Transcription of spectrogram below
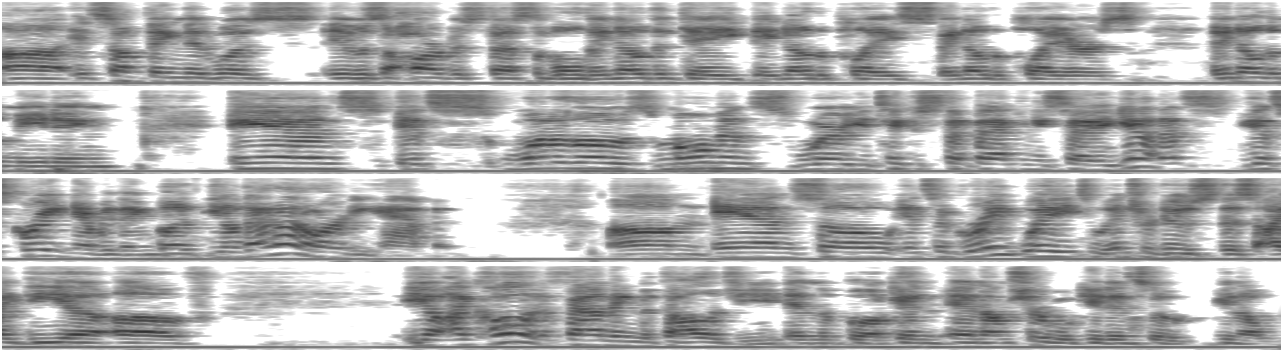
Uh, it's something that was it was a harvest festival. They know the date, they know the place, they know the players, they know the meaning, and it's one of those moments where you take a step back and you say, "Yeah, that's that's great and everything," but you know that had already happened. Um, and so it's a great way to introduce this idea of you know, I call it a founding mythology in the book, and, and I'm sure we'll get into, you know,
